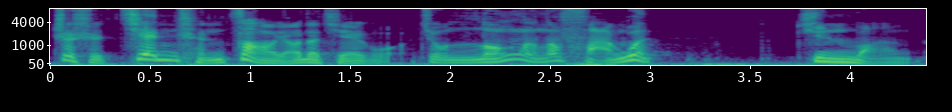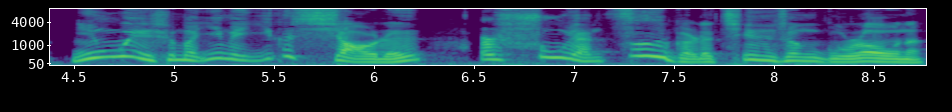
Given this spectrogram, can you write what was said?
这是奸臣造谣的结果，就冷冷的反问：“君王，您为什么因为一个小人而疏远自个儿的亲生骨肉呢？”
